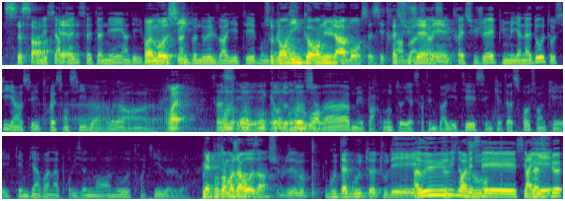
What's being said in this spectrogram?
C'est ça. On est certaine cette année, un des ouais, moi aussi. de nouvelles variétés. Bon, Sous landing cornu là, bon, ça c'est très ah, bah, sujet, mais c'est très sujet. Puis mais il y en a d'autres aussi, hein, c'est très sensible, à, voilà. Hein. Ouais. Ça, les cœurs de bœuf, ça va, mais par contre, il y a certaines variétés, c'est une catastrophe, hein, qui, aiment bien avoir un approvisionnement en eau, tranquille. Euh, voilà. Mais pourtant, moi j'arrose, hein, goutte à goutte, euh, tous les 2-3 ah oui, jours. C'est parce que.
